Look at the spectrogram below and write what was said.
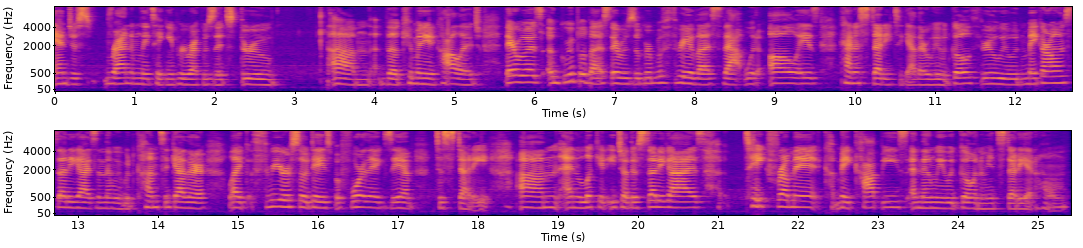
and just randomly taking prerequisites through um, the community college, there was a group of us, there was a group of three of us that would always kind of study together. We would go through, we would make our own study guides, and then we would come together like three or so days before the exam to study um, and look at each other's study guides, take from it, make copies, and then we would go and we'd study at home.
